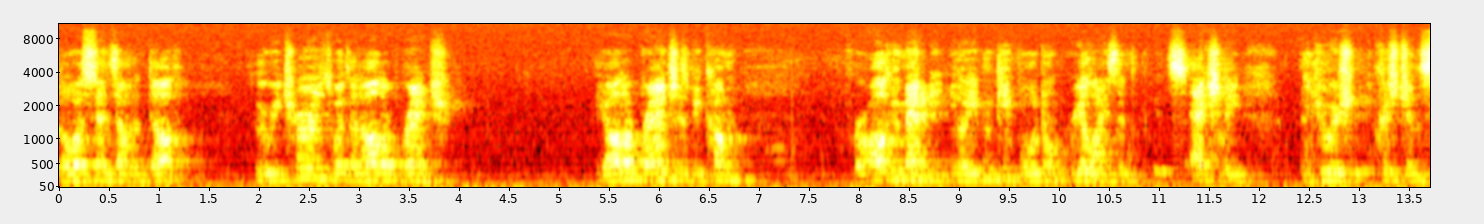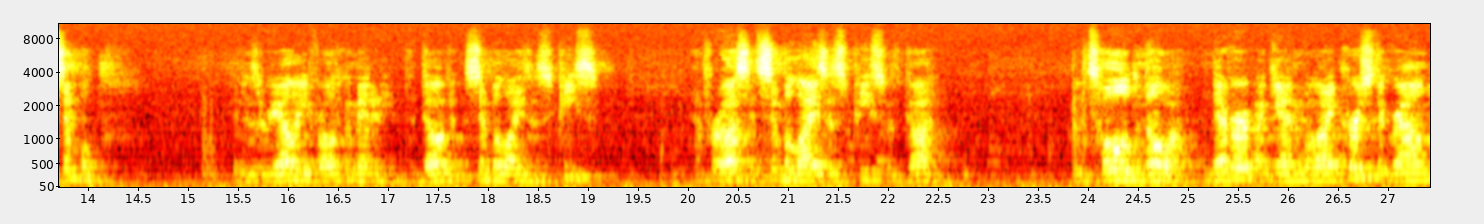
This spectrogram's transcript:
Noah sends out a dove who returns with an olive branch. The olive branch has become, for all humanity, you know, even people who don't realize that it's actually a Jewish Christian symbol. It is a reality for all humanity. The dove symbolizes peace. And for us, it symbolizes peace with God who told Noah, Never again will I curse the ground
